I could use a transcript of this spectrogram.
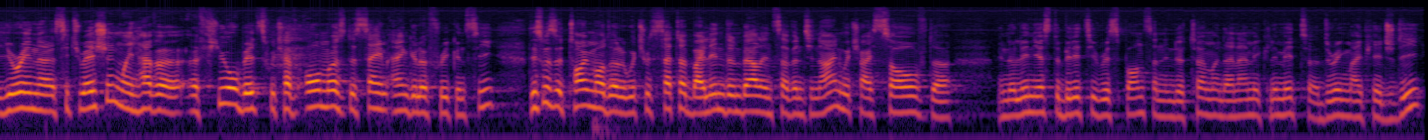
you're in a situation where you have a, a, few orbits which have almost the same angular frequency. This was a toy model which was set up by Lynden-Bell in 79, which I solved uh, in the linear stability response and in the thermodynamic limit uh, during my PhD.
